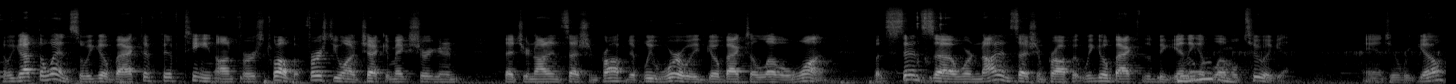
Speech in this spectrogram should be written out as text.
And we got the win. So we go back to 15 on first 12. But first you want to check and make sure you're that you're not in session profit. If we were, we'd go back to level 1. But since uh, we're not in session profit, we go back to the beginning of level 2 again. And here we go.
